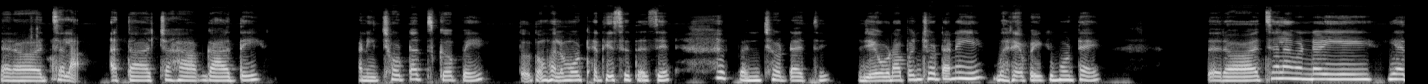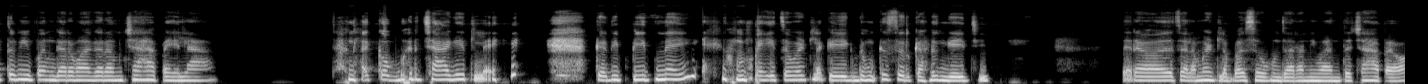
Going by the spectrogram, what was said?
तर चला आता चहा गाळते. आणि छोटाच कप आहे. तो तुम्हाला मोठा दिसत असेल पण छोटाच आहे. म्हणजे एवढा पण छोटा नाहीये बऱ्यापैकी मोठा आहे. तर चला मंडळी या तुम्ही पण गरमागरम चहा प्यायला. चांगला कब्बर चहा घेतलाय. कधी पीत नाही. प्यायचं म्हटलं की एकदम कसर काढून घ्यायची. तर चला म्हटलं बस जरा निवांत चहा प्यावा.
